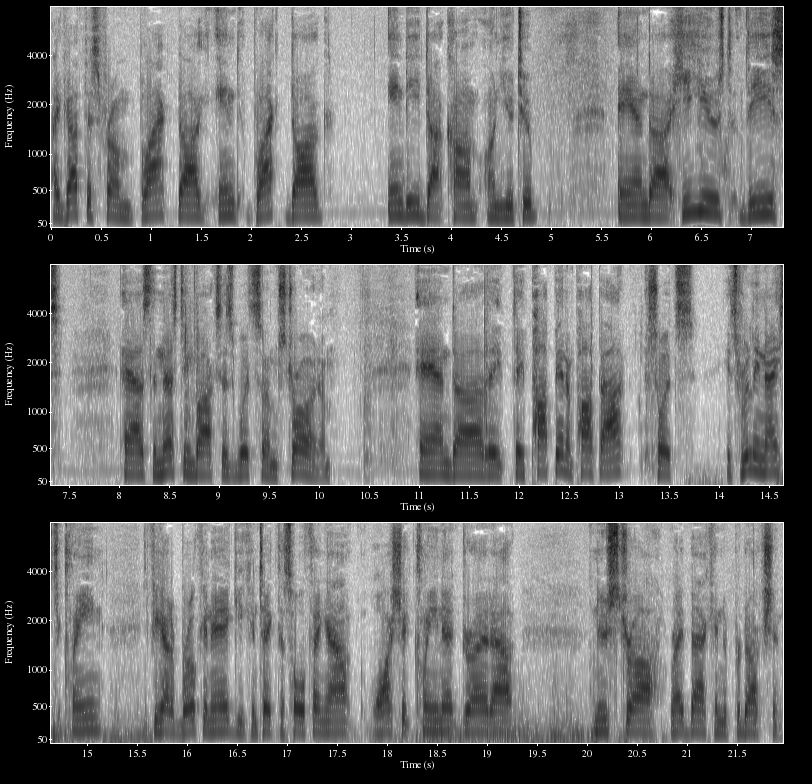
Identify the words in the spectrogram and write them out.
I got this from Black Dog in, BlackDogIndie.com on YouTube, and uh, he used these as the nesting boxes with some straw in them, and uh, they they pop in and pop out, so it's it's really nice to clean. If you got a broken egg, you can take this whole thing out, wash it, clean it, dry it out, new straw, right back into production.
